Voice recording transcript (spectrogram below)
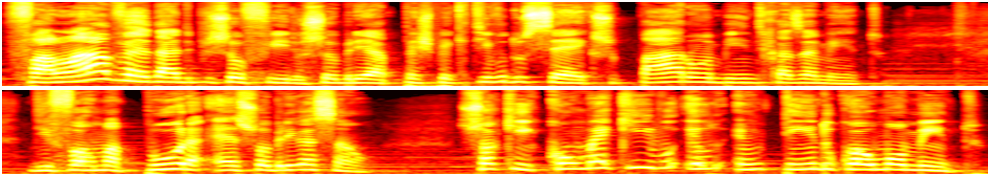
falar a verdade para o seu filho sobre a perspectiva do sexo para o ambiente de casamento de forma pura é sua obrigação. Só que como é que eu, eu entendo qual é o momento?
